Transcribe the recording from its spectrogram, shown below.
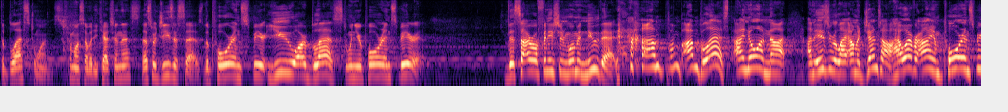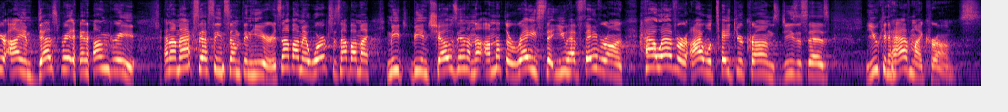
the blessed ones. Come on, somebody catching this? That's what Jesus says. The poor in spirit. You are blessed when you're poor in spirit. The Syrophoenician woman knew that. I'm, I'm, I'm blessed. I know I'm not an Israelite, I'm a Gentile. However, I am poor in spirit. I am desperate and hungry and I'm accessing something here. It's not by my works, it's not by my me being chosen. I'm not, I'm not the race that you have favor on. However, I will take your crumbs. Jesus says, You can have my crumbs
